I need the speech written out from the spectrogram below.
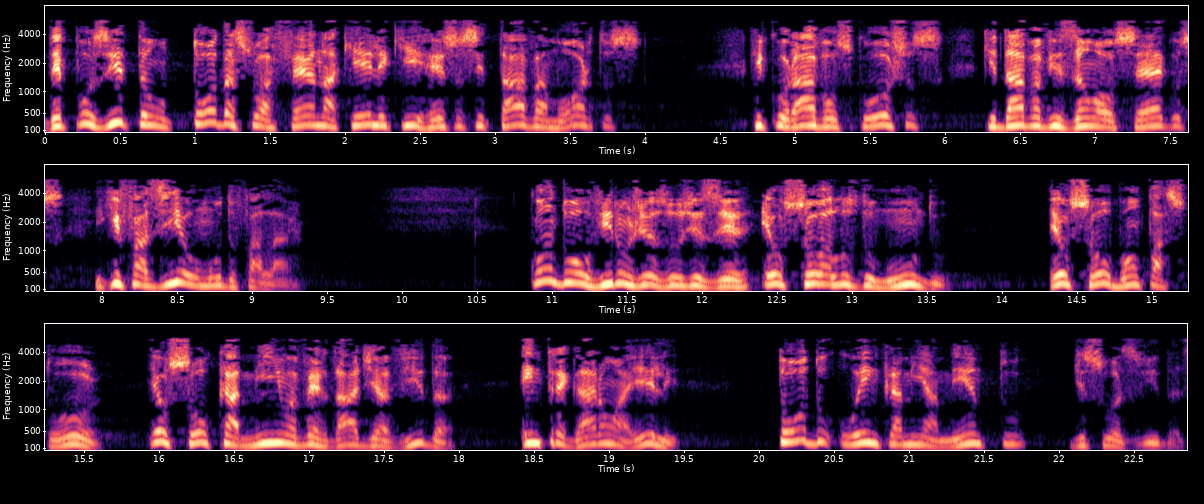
Depositam toda a sua fé naquele que ressuscitava mortos, que curava os coxos, que dava visão aos cegos e que fazia o mudo falar. Quando ouviram Jesus dizer: Eu sou a luz do mundo, eu sou o bom pastor, eu sou o caminho, a verdade e a vida, entregaram a ele todo o encaminhamento de suas vidas.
